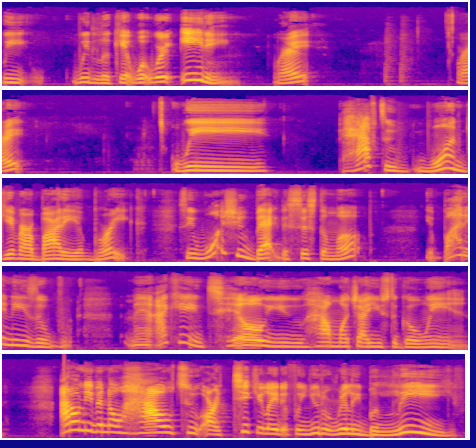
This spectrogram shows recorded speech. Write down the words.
We we look at what we're eating, right? Right? We have to one give our body a break. See, once you back the system up, your body needs a man, I can't tell you how much I used to go in I don't even know how to articulate it for you to really believe.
